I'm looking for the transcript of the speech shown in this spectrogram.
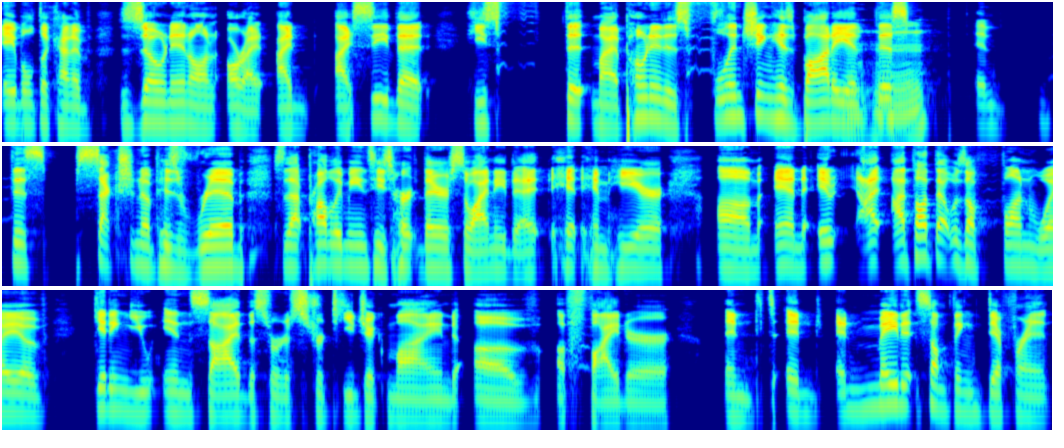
able to kind of zone in on all right i i see that he's that my opponent is flinching his body at mm-hmm. this and this section of his rib so that probably means he's hurt there so i need to hit him here um and it i, I thought that was a fun way of getting you inside the sort of strategic mind of a fighter and and and made it something different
